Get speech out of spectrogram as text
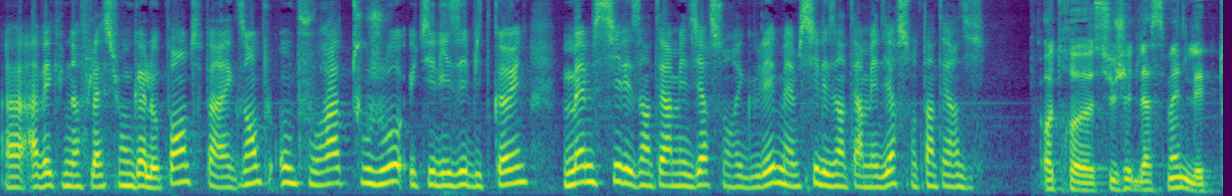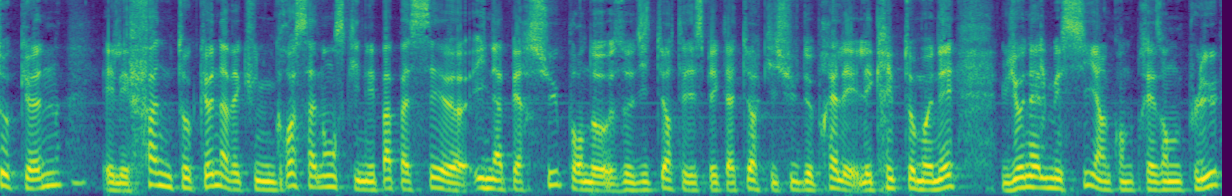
avec une inflation galopante, par exemple, on pourra toujours utiliser Bitcoin, même si les intermédiaires sont régulés, même si les intermédiaires sont interdits. Autre sujet de la semaine, les tokens et les fan tokens, avec une grosse annonce qui n'est pas passée euh, inaperçue pour nos auditeurs, téléspectateurs qui suivent de près les, crypto-monnaies. Lionel Messi, hein, qu'on ne présente plus,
